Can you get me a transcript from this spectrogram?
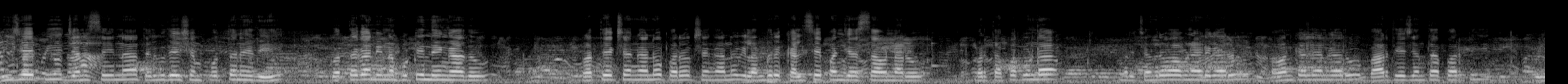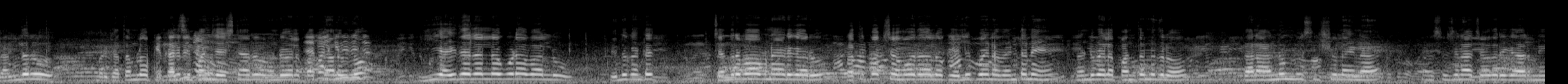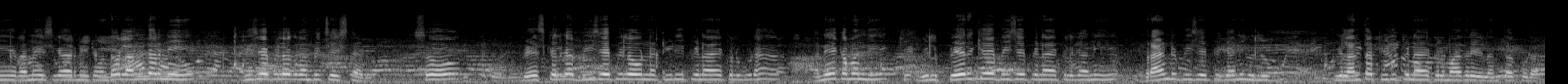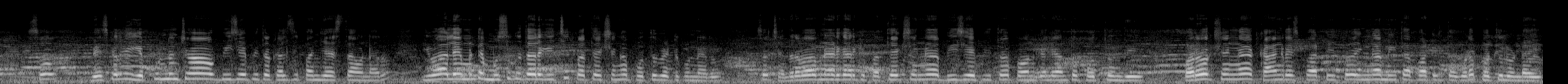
BJP Janasena Telugu Desam పొత్తు అనేది కొత్తగా నిన్న పుట్టిందేం కాదు. ప్రత్యక్షంగానో పరోక్షంగానో వీళ్ళందరూ కలిసే పనిచేస్తూ ఉన్నారు. మరి తప్పకుండా మరి చంద్రబాబు నాయుడు గారు పవన్ కళ్యాణ్ గారు భారతీయ జనతా పార్టీ వీళ్ళందరూ మరి గతంలో కలిసి పనిచేసినారు రెండు వేల పద్నాలుగులో. ఈ ఐదేళ్ళలో కూడా వాళ్ళు ఎందుకంటే చంద్రబాబు నాయుడు గారు ప్రతిపక్ష హోదాలోకి వెళ్ళిపోయిన వెంటనే రెండు వేల పంతొమ్మిదిలో తన అన్నుంగు శిష్యులైన సుజనా చౌదరి గారిని రమేష్ గారిని ఇటువంటి వాళ్ళందరినీ బీజేపీలోకి పంపించేసినాడు. సో బేసికల్గా బీజేపీలో ఉన్న టీడీపీ నాయకులు కూడా అనేక మంది వీళ్ళ పేరుకే బీజేపీ నాయకులు కానీ బ్రాండ్ బీజేపీ కానీ వీళ్ళు వీళ్ళంతా టీడీపీ నాయకులు మాదిరి వీళ్ళంతా కూడా. సో బేసికల్గా ఎప్పటి నుంచో బీజేపీతో కలిసి పనిచేస్తూ ఉన్నారు. ఇవాళ ఏమంటే ముసుగు తొలగించి ప్రత్యక్షంగా పొత్తు పెట్టుకున్నారు. సో చంద్రబాబు నాయుడు గారికి ప్రత్యక్షంగా బీజేపీతో పవన్ కళ్యాణ్తో పొత్తు ఉంది పరోక్షంగా కాంగ్రెస్ పార్టీతో ఇంకా మిగతా పార్టీలతో కూడా పొత్తులు ఉన్నాయి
